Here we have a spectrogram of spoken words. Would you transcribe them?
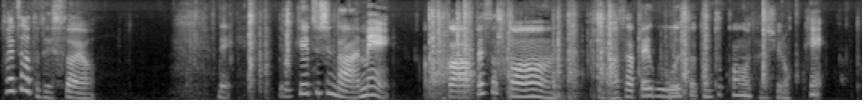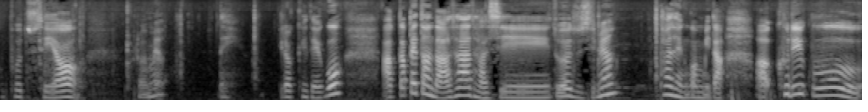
설치가 다 됐어요. 네, 이렇게 해주신 다음에 아까 뺐었던 나사 빼고 했었던 뚜껑을 다시 이렇게 덮어주세요. 그러면 네 이렇게 되고 아까 뺐던 나사 다시 조여주시면 다 된 겁니다. 아 그리고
